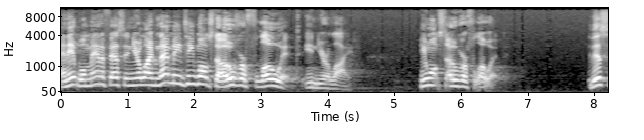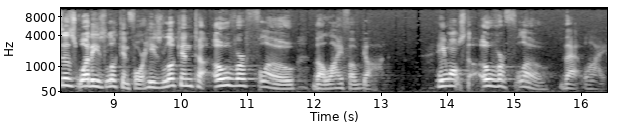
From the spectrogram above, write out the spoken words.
and it will manifest in your life. And that means he wants to overflow it in your life. He wants to overflow it. This is what he's looking for. He's looking to overflow the life of God. He wants to overflow that life.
